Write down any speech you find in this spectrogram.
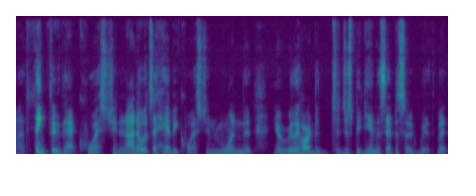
Uh, think through that question. And I know it's a heavy question, one that you know really hard to, to just begin this episode with. But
